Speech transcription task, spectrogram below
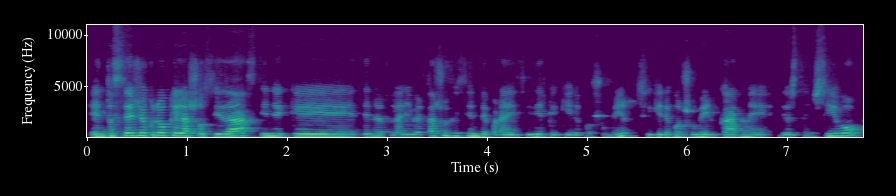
Entonces yo creo que la sociedad tiene que tener la libertad suficiente para decidir qué quiere consumir, si quiere consumir carne de extensivo,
